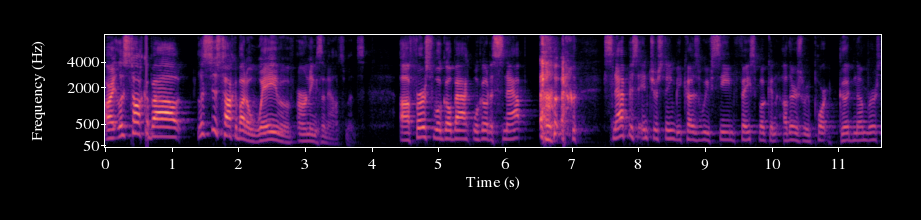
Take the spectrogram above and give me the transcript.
All right, let's talk about let's just talk about a wave of earnings announcements. Uh, first, we'll go back. We'll go to Snap. Snap is interesting because we've seen Facebook and others report good numbers.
